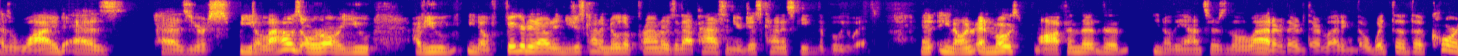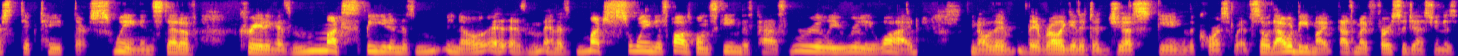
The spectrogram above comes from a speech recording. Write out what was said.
as wide as, as your speed allows? Or are you, have you, you know, figured it out and you just kind of know the parameters of that pass and you're just kind of skiing the buoy width? And, you know, and, and most often the, the, you know, the answer is the latter. They're, they're letting the width of the course dictate their swing instead of creating as much speed and as, you know, as, and as much swing as possible and skiing this pass really, really wide you know they've they've relegated to just skiing the course width. So that would be my that's my first suggestion is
